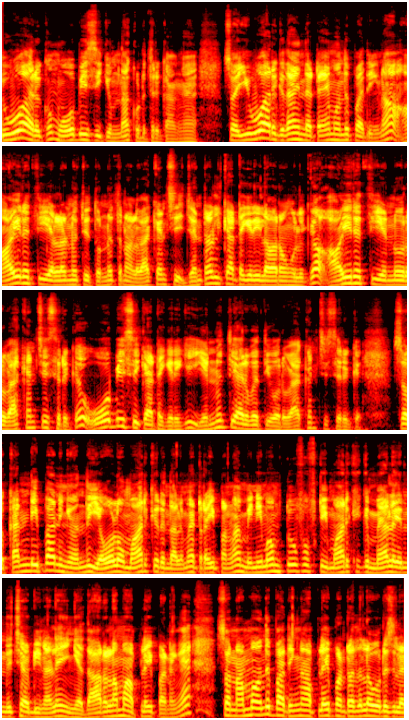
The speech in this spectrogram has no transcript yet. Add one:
யுஆருக்கும் ஓபிசிக்கும் தான் கொடுத்துருக்காங்க. ஸோ யுஆருக்கு தான் இந்த டைம் வந்து பார்த்தீங்கன்னா ஆயிரத்தி எழுநூற்றி தொண்ணூற்றி நாலு வேக்கன்சி ஜென்ரல் கேட்டகரியில் வர வரவங்களுக்கு ஆயிரத்தி எண்ணூறு வேக்கன்சிஸ் இருக்குது ஓபிசி கேட்டகரிக்கு எண்ணூற்றி அறுபத்தி ஒரு வேக்கன்சிஸ் இருக்குது ஸோ கண்டிப்பாக நீங்கள் வந்து எவ்வளோ மார்க் இருந்தாலுமே ட்ரை பண்ணலாம். மினிமம் டூ ஃபிஃப்டி மார்க்குக்கு மேலே இருந்துச்சு அப்படின்னாலே நீங்கள் தாராளமாக அப்ளை பண்ணுங்கள் ஸோ நம்ம வந்து பார்த்திங்கன்னா அப்ளை பண்ணுறதுல ஒரு சில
